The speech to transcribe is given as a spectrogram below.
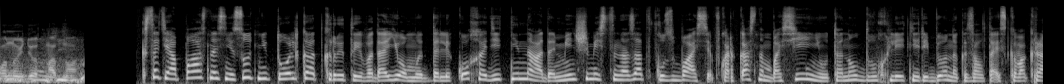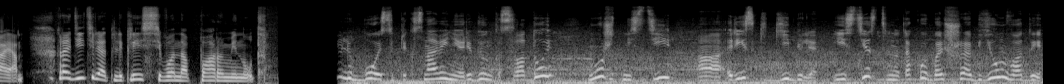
он уйдет на дно. Кстати, опасность несут не только открытые водоемы. Далеко ходить не надо. Меньше месяца назад в Кузбассе в каркасном бассейне утонул двухлетний ребенок из Алтайского края. Родители отвлеклись всего на пару минут. Любое соприкосновение ребенка с водой может нести а, риски гибели. И, естественно, такой большой объем воды,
